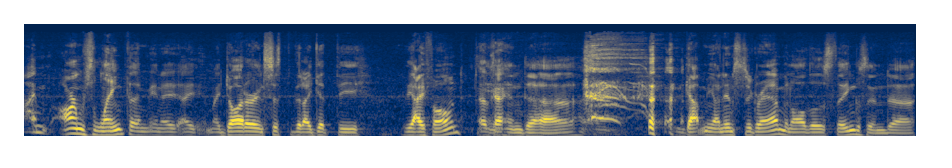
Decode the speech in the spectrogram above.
I'm arm's length. I mean, I, I, my daughter insisted that I get the the iPhone. Okay. And uh, got me on Instagram and all those things. And uh,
